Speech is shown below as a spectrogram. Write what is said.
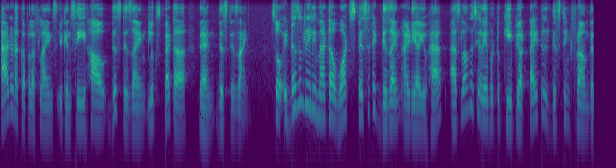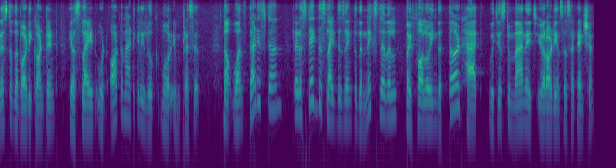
added a couple of lines. You can see how this design looks better than this design. So it doesn't really matter what specific design idea you have, as long as you're able to keep your title distinct from the rest of the body content, your slide would automatically look more impressive. Now once that is done, let us take the slide design to the next level by following the third hack, which is to manage your audience's attention.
